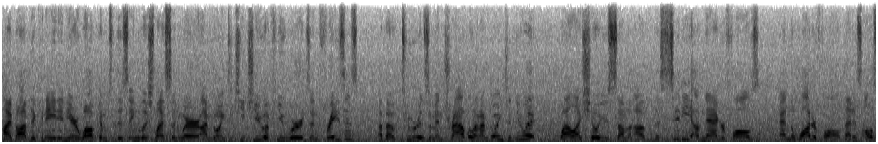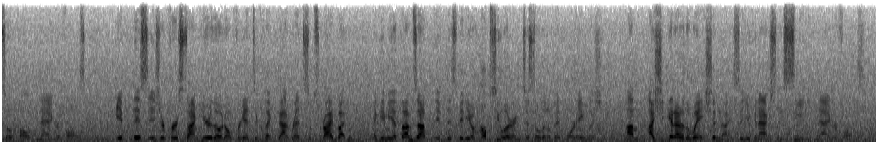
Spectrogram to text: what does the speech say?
Hi, Bob the Canadian here. Welcome to this English lesson where I'm going to teach you a few words and phrases about tourism and travel, and I'm going to do it while I show you some of the city of Niagara Falls and the waterfall that is also called Niagara Falls. If this is your first time here though, don't forget to click that red subscribe button and give me a thumbs up if this video helps you learn just a little bit more English. Um, I should get out of the way, shouldn't I? So you can actually see Niagara Falls.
